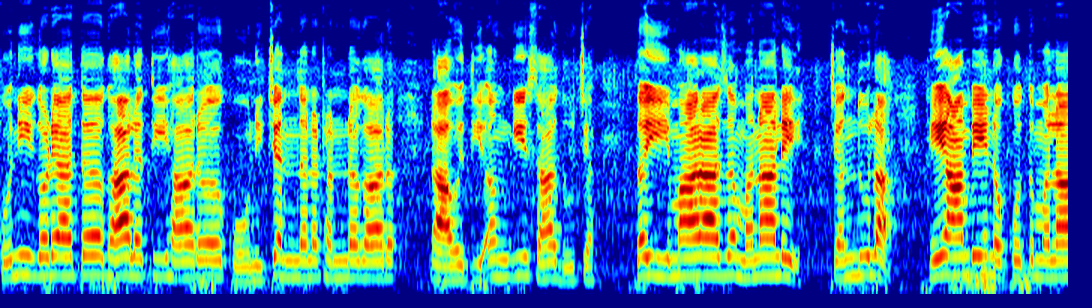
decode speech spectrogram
कोणी गड्यात घालती हार कोणी चंदन थंडगार लावती अंगी साधूच्या. तई महाराज म्हणाले चंदूला हे आंबे नकोत मला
